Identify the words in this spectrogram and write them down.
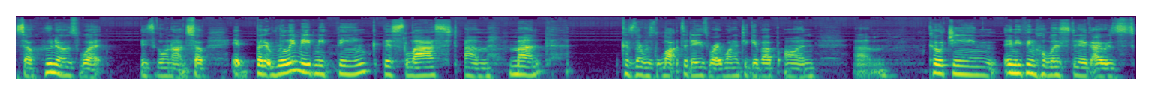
so who knows what is going on. So it, but it really made me think this last um, month because there was lots of days where I wanted to give up on um, coaching, anything holistic. I was,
